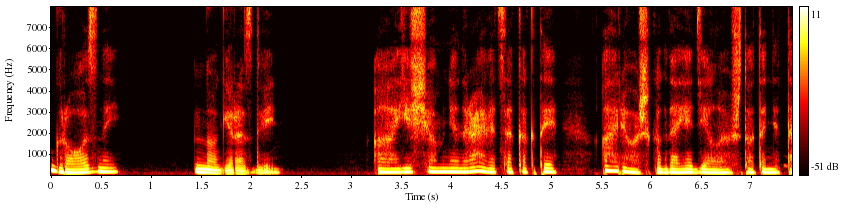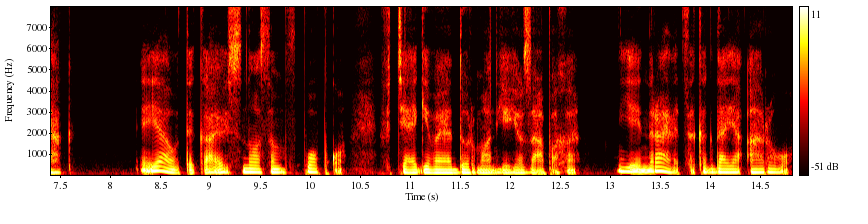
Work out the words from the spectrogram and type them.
грозный. Ноги раздвинь. А еще мне нравится, как ты орешь, когда я делаю что-то не так. Я утыкаюсь носом в попку, втягивая дурман ее запаха. Ей нравится, когда я ору.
